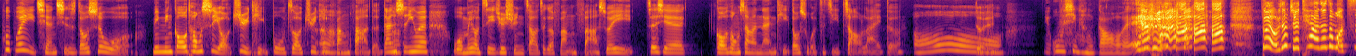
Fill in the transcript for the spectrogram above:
会不会以前其实都是我明明沟通是有具体步骤、具体嗯。方法的，但是因为我没有自己去寻找这个方法，所以这些沟通上的难题都是我自己找来的。哦，对，你悟性很高哎、对，我就觉得天啊，这是我自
